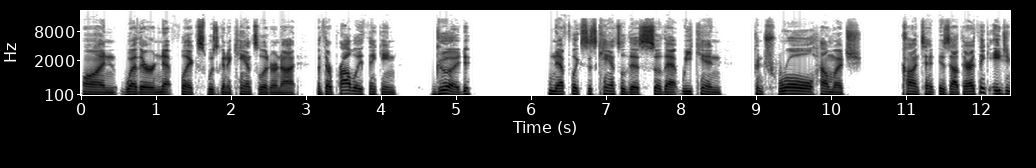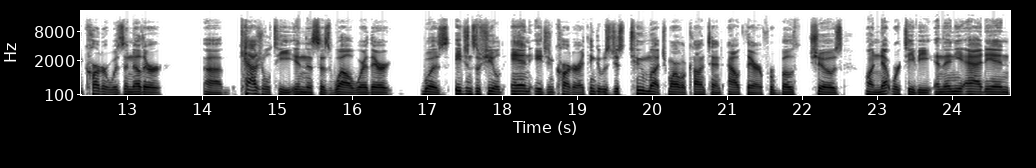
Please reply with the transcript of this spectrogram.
on whether Netflix was going to cancel it or not, but they're probably thinking, good, Netflix has canceled this so that we can control how much content is out there. I think Agent Carter was another uh, casualty in this as well, where there was Agents of S.H.I.E.L.D. and Agent Carter. I think it was just too much Marvel content out there for both shows on network TV. And then you add in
